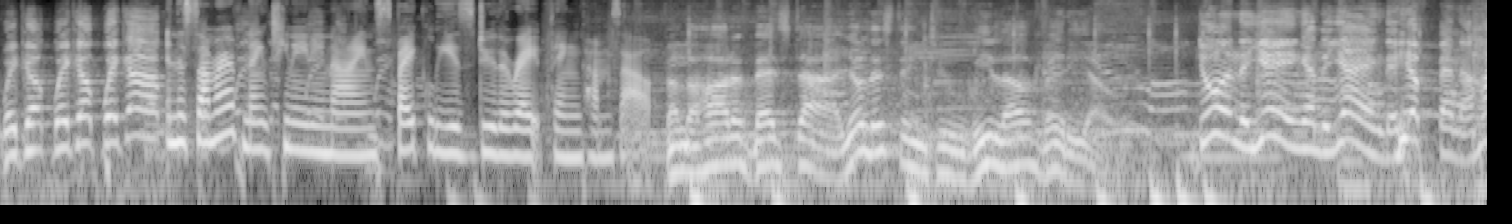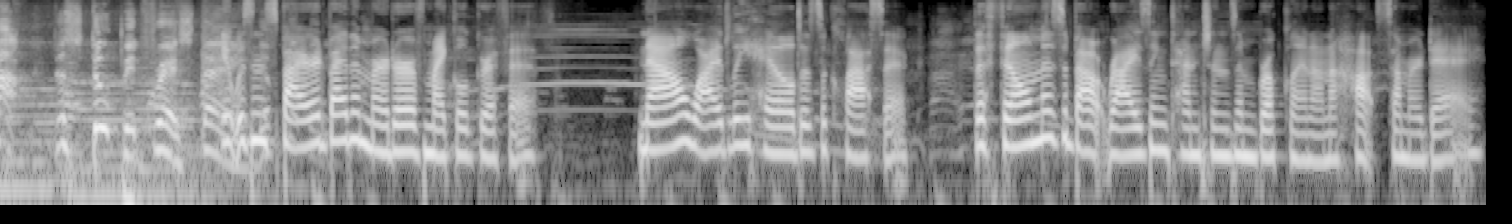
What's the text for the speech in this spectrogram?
Wake up, wake up, wake up! In the summer of 1989, Spike Lee's Do the Right Thing comes out. From the heart of Bed-Stuy, you're listening to We Love Radio. Doing the yin and the yang, the hip and the hop, the stupid fresh thing. It was inspired by the murder of Michael Griffith. Now widely hailed as a classic, the film is about rising tensions in Brooklyn on a hot summer day.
